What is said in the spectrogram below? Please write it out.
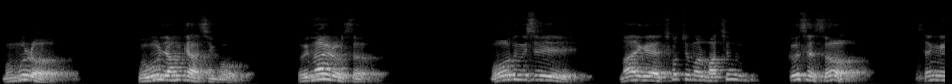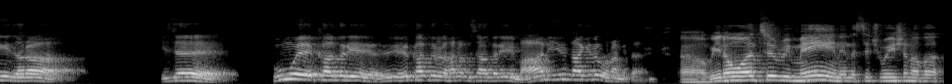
머물러 머물지 않게 하시고 어린 나이로서 모든 것이 나에게 초점을 맞춘 것에서 생명이 자라 이제 부모의 역할들이 역할들을 하는 자들이 많이 일어나기를 원합니다. Uh, we don't want to remain in the situation of a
